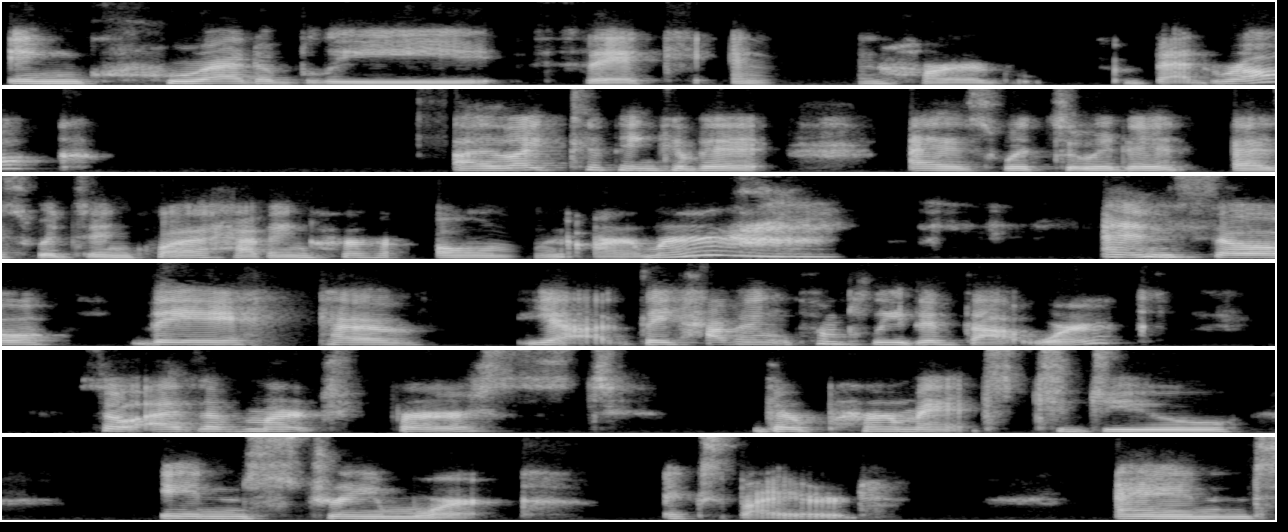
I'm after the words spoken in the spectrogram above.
incredibly thick and hard bedrock. I like to think of it as Wet'suwet'en as Wedzin-kwa having her own armor. and so they have, yeah, they haven't completed that work. So as of March 1st, their permit to do in stream work expired. And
